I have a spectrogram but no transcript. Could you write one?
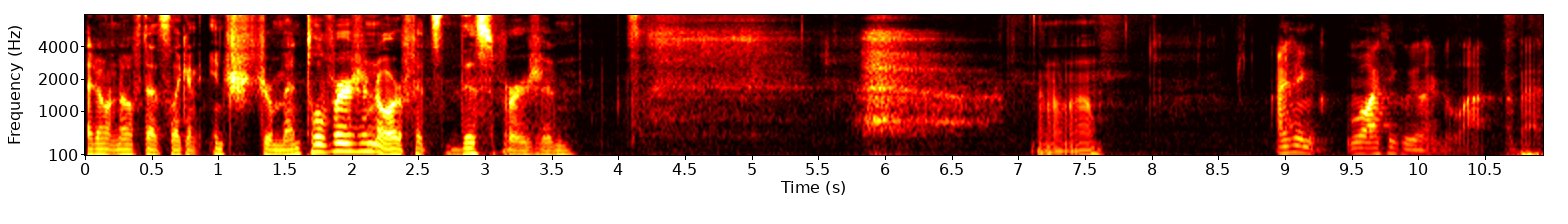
I don't know if that's like an instrumental version or if it's this version. I don't know. I think. Well, I think we learned a lot about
